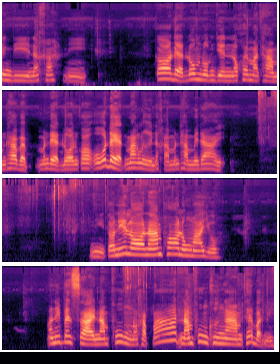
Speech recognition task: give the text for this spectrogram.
ยังดีนะคะ นี่ ก็แดดร่มลมเย็นแล้วค่อยมาทำถ้าแบบมันแดดร้อนก็โอ้แดดมากเลยนะคะ มันทำไม่ได้ นี่ตอนนี้รอน้ำพ่อลงมาอยู่ อันนี้เป็นสายน้ำพุ่งเนาะค่ะป้าน้ำพุ่งคืองามแท้บัดนี้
